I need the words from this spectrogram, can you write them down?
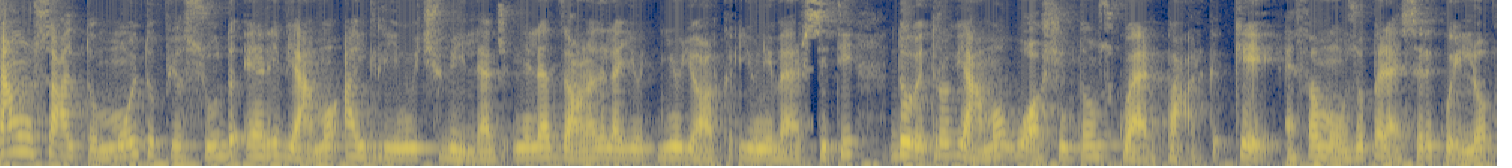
Facciamo un salto molto più a sud e arriviamo al Greenwich Village, nella zona della New York University, dove troviamo Washington Square Park, che è famoso per essere quello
